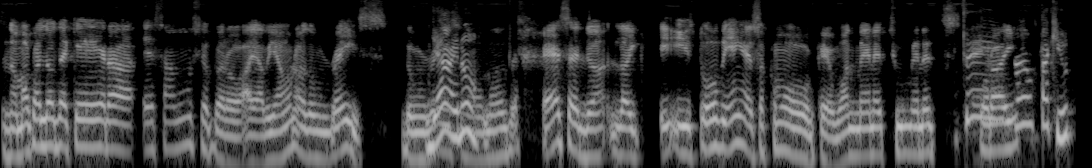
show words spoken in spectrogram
no me acuerdo de qué era ese anuncio, pero ahí había uno de un race, de un yeah, race, I know. ¿no? Ese, like, y, y, estuvo bien, eso es como que one minute, two minutes sí, por ahí. No, está cute,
